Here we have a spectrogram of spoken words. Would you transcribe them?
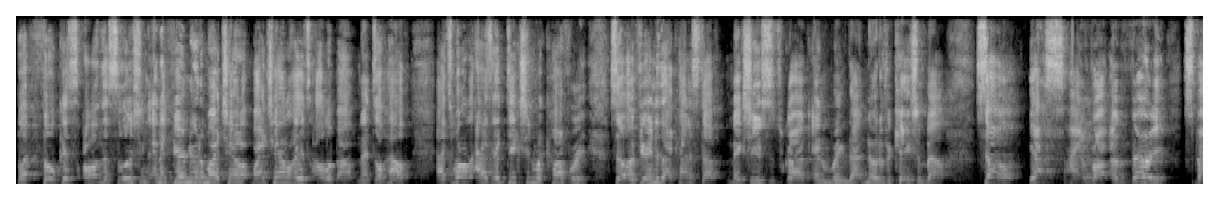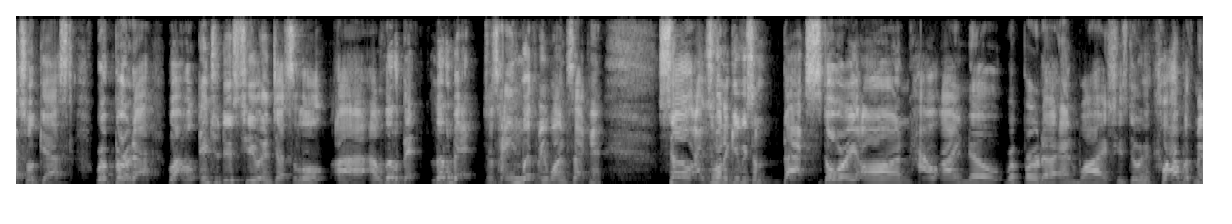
but focus on the solution. And if you're new to my channel, my channel is all about mental health, as well as addiction recovery. So if you're into that kind of stuff, make sure you subscribe and ring that notification bell. So, yes, I have brought a very special guest, Roberta, who I will introduce to you in just a little, uh, a little bit, a little bit. Just hang with me one second. So I just wanna give you some backstory on how I know Roberta and why she's doing a collab with me.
